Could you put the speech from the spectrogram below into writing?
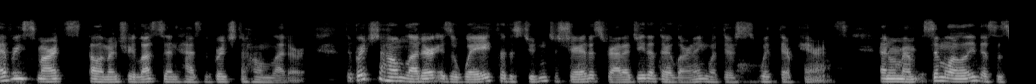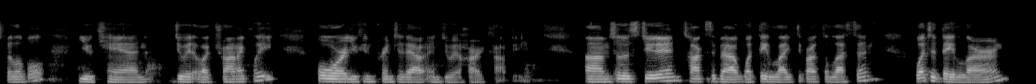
Every SMARTS elementary lesson has the Bridge to Home letter. The Bridge to Home letter is a way for the student to share the strategy that they're learning with their, with their parents. And remember, similarly, this is fillable. You can do it electronically, or you can print it out and do a hard copy. Um, so the student talks about what they liked about the lesson, what did they learn,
